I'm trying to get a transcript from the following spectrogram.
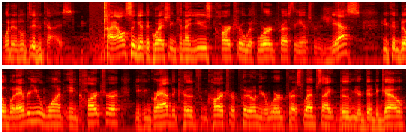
what it'll do guys. I also get the question can I use Kartra with WordPress? The answer is yes. You can build whatever you want in Kartra. You can grab the code from Kartra put it on your WordPress website boom you're good to go.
